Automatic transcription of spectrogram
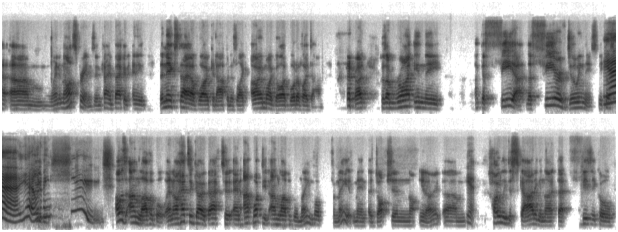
uh, um, went in the hot springs and came back and, and he, the next day I've woken up and it's like, oh my God, what have I done? right? Because I'm right in the like the fear, the fear of doing this. Because yeah, yeah, it would have been huge. I was unlovable, and I had to go back to and uh, what did unlovable mean? Well, for me, it meant adoption. Not you know, um, yeah, totally discarding and that that physical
